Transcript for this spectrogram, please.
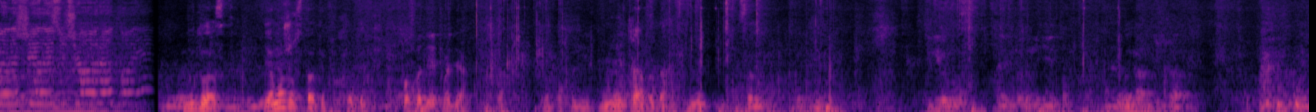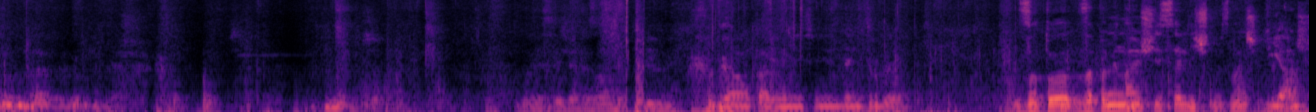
ми лишились учора двоє. Будь ласка, я можу встати походити? Походити? Подякую. Ну, походіть. Мені треба, так. Да. Мені Це не потрібно. Там дівчата. Борис, я вже з вами. Я вам кажу, ви мені сьогодні день зробили. Зато запам'ятаючийся лічно, знаєш? як Я? кажуть?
